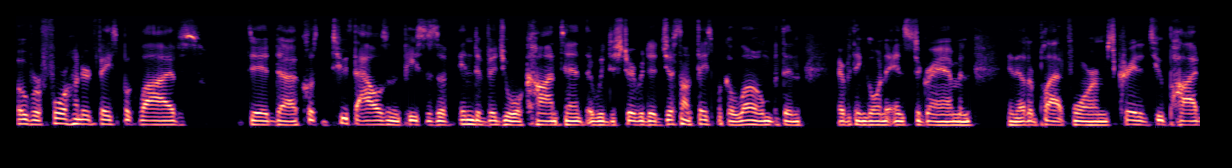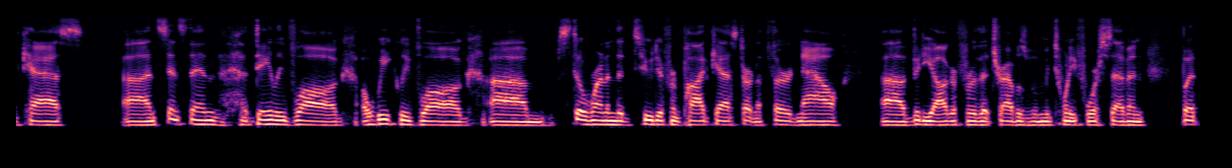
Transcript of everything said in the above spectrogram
over 400 Facebook lives, did uh, close to 2,000 pieces of individual content that we distributed just on Facebook alone, but then everything going to Instagram and, and other platforms, created two podcasts. Uh, and since then, a daily vlog, a weekly vlog, um, still running the two different podcasts, starting a third now, uh, videographer that travels with me 24 7. But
